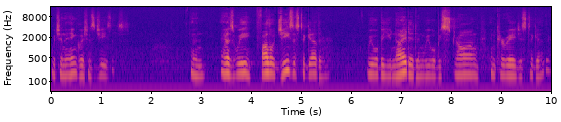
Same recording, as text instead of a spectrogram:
which in the English is Jesus. And as we follow Jesus together, we will be united and we will be strong and courageous together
